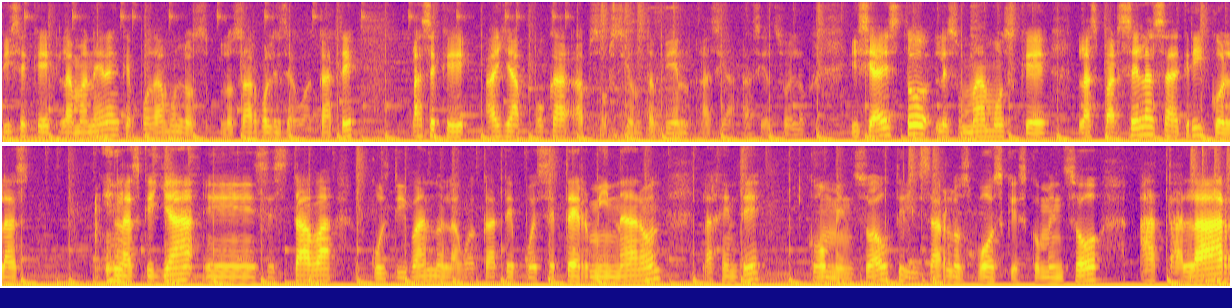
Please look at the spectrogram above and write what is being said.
dice que la manera en que podamos los, los árboles de aguacate hace que haya poca absorción también hacia, hacia el suelo. Y si a esto le sumamos que las parcelas agrícolas en las que ya eh, se estaba cultivando el aguacate pues se terminaron la gente comenzó a utilizar los bosques comenzó a talar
